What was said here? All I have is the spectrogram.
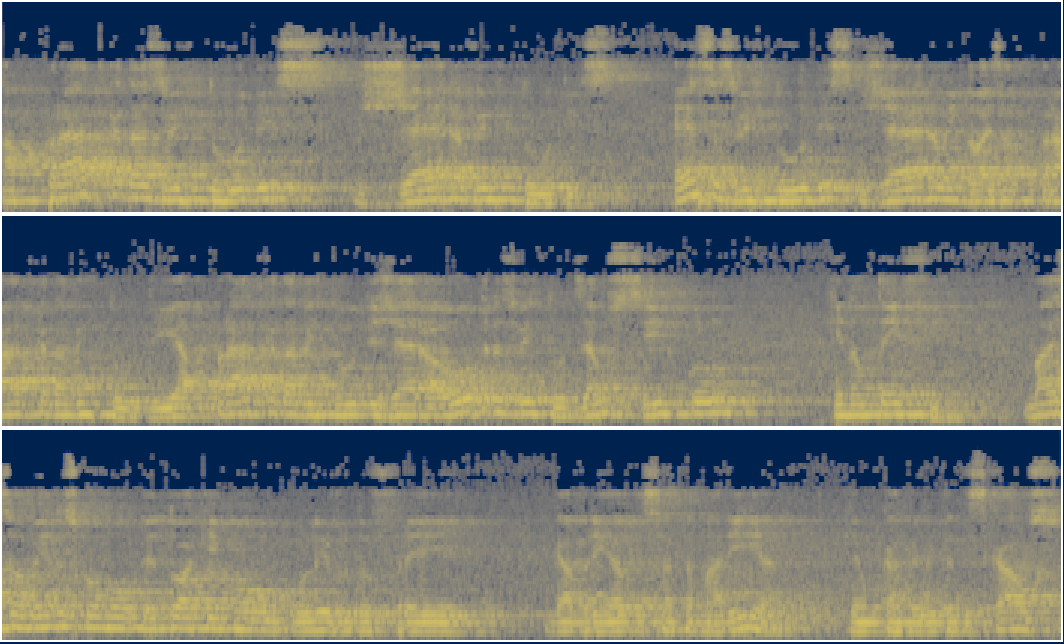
a prática das virtudes gera virtudes. Essas virtudes geram em nós a prática da virtude, e a prática da virtude gera outras virtudes. É um círculo que não tem fim. Mais ou menos como eu estou aqui com o livro do Frei Gabriel de Santa Maria, que é um carmelita descalço,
